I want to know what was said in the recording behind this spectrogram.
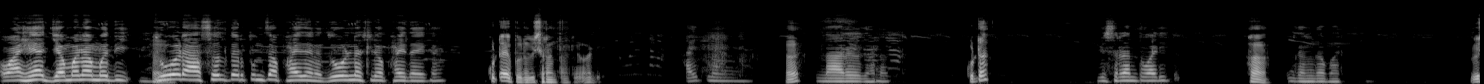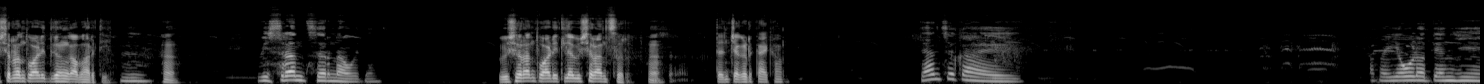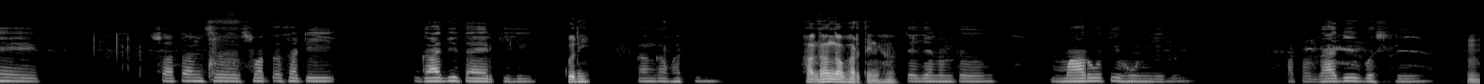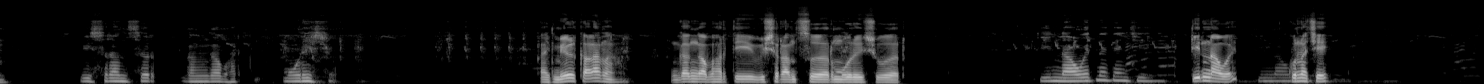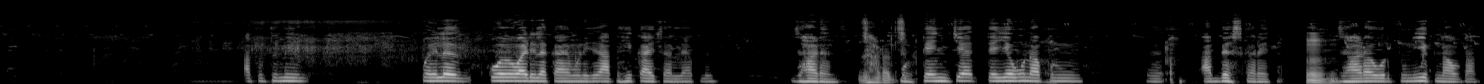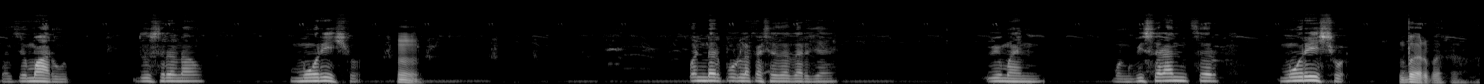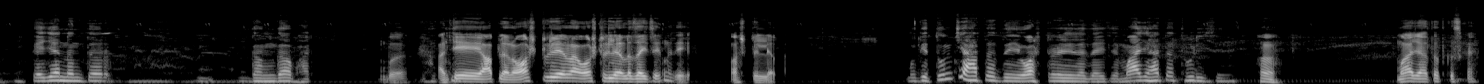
वा ह्या जमानामध्ये जोड असेल तर तुमचा फायदा ना जोड नसल्यावर फायदा आहे का कुठं आहे पण विश्रांतवाडी आहेत ना हं? नारळ घरात कुठं? विश्रांतवाडीत हां. गंगा भारती विश्रांतवाडीत गंगा भारती. हां. विश्रांत सर नाव आहे त्यांचं विश्रांतवाडीतल्या विश्रांत सर हां विश्रांत. त्यांच्याकडे काय काम त्यांचं काय आता एवढं त्यांनी स्वतःच स्वतःसाठी गादी तयार केली. कोणी? गंगा भारतीने हां गंगा भारतीने हां. त्याच्यानंतर मारुती होऊन गेली. आता गादी बसली. हम्म. विश्रांत सर गंगा भारती मोरेश्वर. काय मेळ कळा ना. गंगा भारती विश्रांत सर मोरेश्वर. तीन नाव आहेत ना त्यांची. तीन नाव आहेत? तीन नाव. कुणाचे? आता तुम्ही पहिलं कोळवाडीला काय म्हणायचे? आता हे काय चाललंय आपलं? झाडांचं. झाडांचं. मग त्यांच्या त्या येऊन आपण अ, अभ्यास करायचा. हम्म. झाडावरतून एक नाव टाकायचं मारुत. दुसरं नाव मोरेश्वर. हम्म. पंढरपूरला कशाचा दर्जा आहे? विमान. मग विश्रांत सर मोरेश्वर. बरं बरं. त्याच्यानंतर गंगा भात बरं. आणि ते आपल्याला ऑस्ट्रेलियाला ऑस्ट्रेलियाला जायचं आहे ना ते? ऑस्ट्रेलियाला. मग ते तुमच्या हातात आहे ऑस्ट्रेलियाला जायचं माझ्या हातात थोडीच आहे. हां. माझ्या हातात कसं काय?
